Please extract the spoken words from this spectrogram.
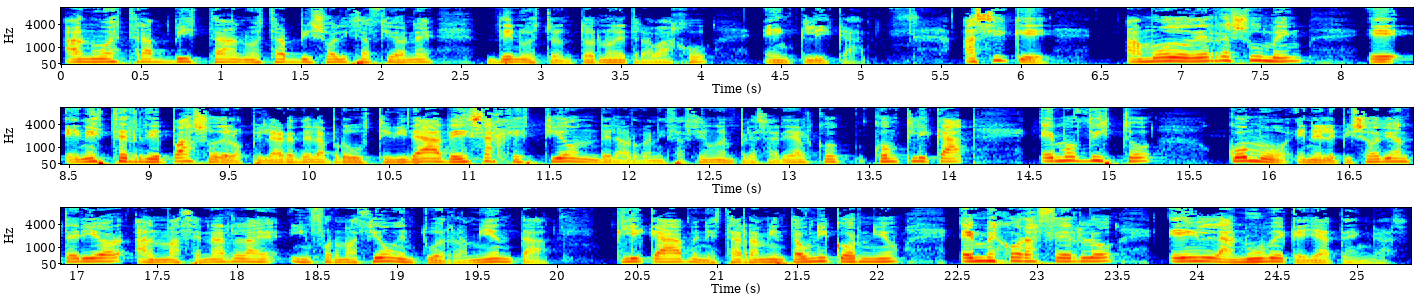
a nuestras vistas, a nuestras visualizaciones de nuestro entorno de trabajo en ClickUp. Así que a modo de resumen, eh, en este repaso de los pilares de la productividad, de esa gestión de la organización empresarial con, con ClickUp, hemos visto cómo en el episodio anterior almacenar la información en tu herramienta ClickUp, en esta herramienta unicornio, es mejor hacerlo en la nube que ya tengas.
